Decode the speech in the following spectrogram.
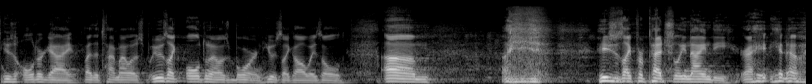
He was an older guy by the time I was, he was like old when I was born. He was like always old. Um, he's just like perpetually 90, right? You know,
